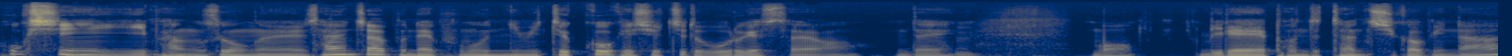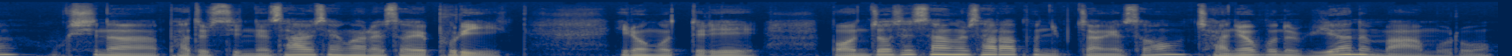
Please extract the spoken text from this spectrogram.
혹시 이 방송을 사연자분의 부모님이 듣고 계실지도 모르겠어요. 근데 음. 뭐 미래의 번듯한 직업이나 혹시나 받을 수 있는 사회생활에서의 불이익 이런 것들이 먼저 세상을 살아본 입장에서 자녀분을 위하는 마음으로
